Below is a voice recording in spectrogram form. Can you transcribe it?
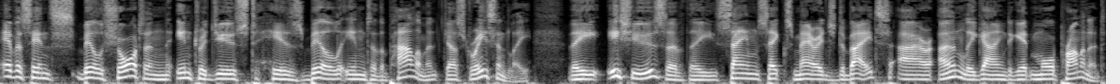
ever since Bill Shorten introduced his bill into the Parliament just recently, the issues of the same sex marriage debate are only going to get more prominent.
